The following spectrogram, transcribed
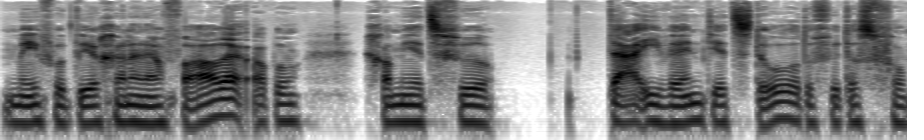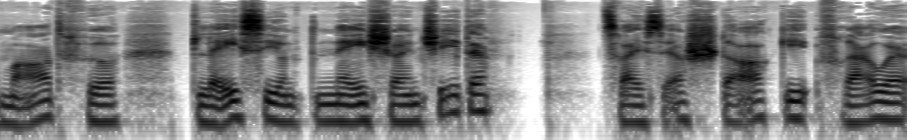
mehr von dir können erfahren Aber ich habe mich jetzt für das Event jetzt hier oder für das Format für die Lacey und die Neisha entschieden. Zwei sehr starke Frauen,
